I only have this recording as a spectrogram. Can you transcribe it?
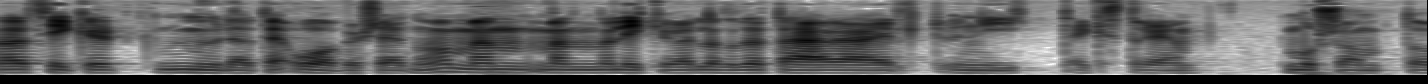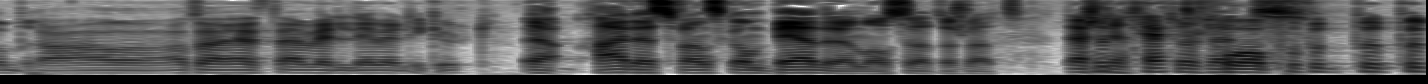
det er sikkert mulig at jeg overser noe, men, men likevel. Altså, dette her er helt unikt, ekstremt morsomt og bra. Og, altså, det er veldig, veldig kult. Ja, Her er svenskene bedre enn oss, rett og slett. Det er så tett på, på, på, på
